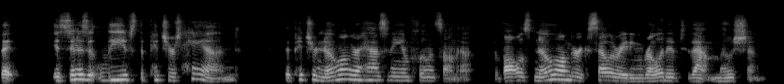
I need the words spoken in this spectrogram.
But as soon as it leaves the pitcher's hand, the pitcher no longer has any influence on that. The ball is no longer accelerating relative to that motion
